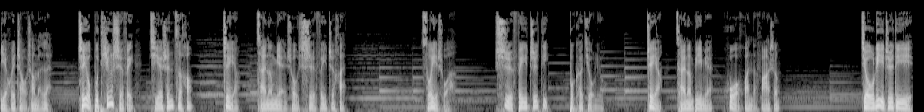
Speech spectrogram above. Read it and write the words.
也会找上门来。只有不听是非，洁身自好，这样才能免受是非之害。所以说，是非之地不可久留，这样才能避免祸患的发生。久利之地，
